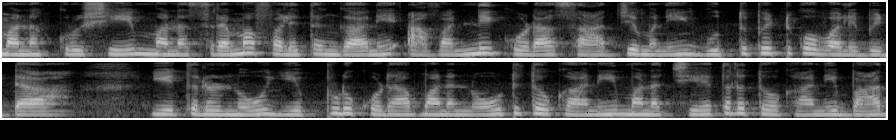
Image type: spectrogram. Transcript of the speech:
మన కృషి మన శ్రమ ఫలితంగానే అవన్నీ కూడా సాధ్యమని గుర్తుపెట్టుకోవాలి బిడ్డ. ఇతరులను ఎప్పుడు కూడా మన నోటితో కానీ మన చేతులతో కానీ బాధ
